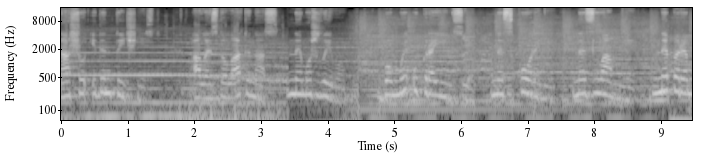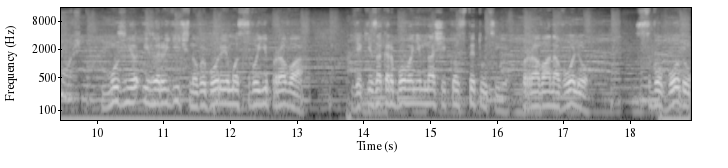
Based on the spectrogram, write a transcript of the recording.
нашу ідентичність, але здолати нас неможливо, бо ми, українці, нескорені, незламні, непереможні. Мужньо і героїчно виборюємо свої права, які закарбовані в нашій Конституції: права на волю, свободу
